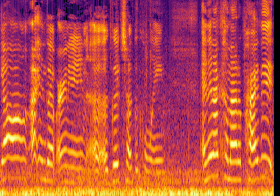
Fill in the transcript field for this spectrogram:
Y'all, I end up earning a, a good chunk of coin. And then I come out of private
